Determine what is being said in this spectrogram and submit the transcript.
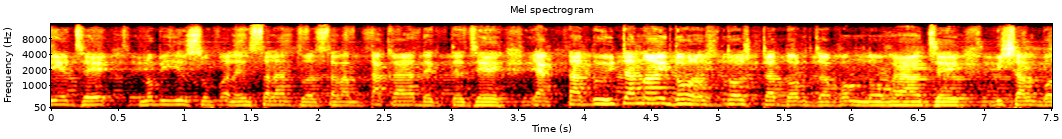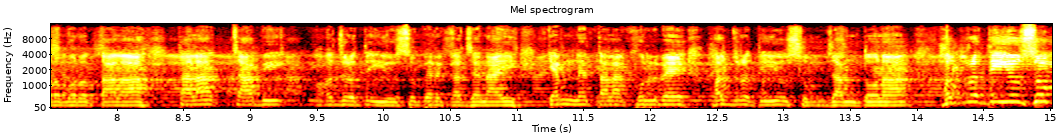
দিয়েছে, নবী ইউসুফ আলাইহিস সালাম তাকায় দেখতেছে, একটা দুইটা নয়, দশ, দশটা দরজা বন্ধ হয়ে আছে। বিশাল বড় বড় তালা তালা চাবি হজরত ইউসুফের কাছে নাই। কেমনে তালা খুলবে? হজরত ইউসুফ জানতো না। হজরত ইউসুফ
